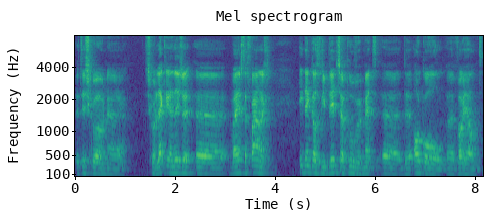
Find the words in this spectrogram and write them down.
het, is gewoon, eh, het is gewoon lekker en deze uh, ik denk als ik die blind zou proeven met eh, de alcohol eh, variant,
